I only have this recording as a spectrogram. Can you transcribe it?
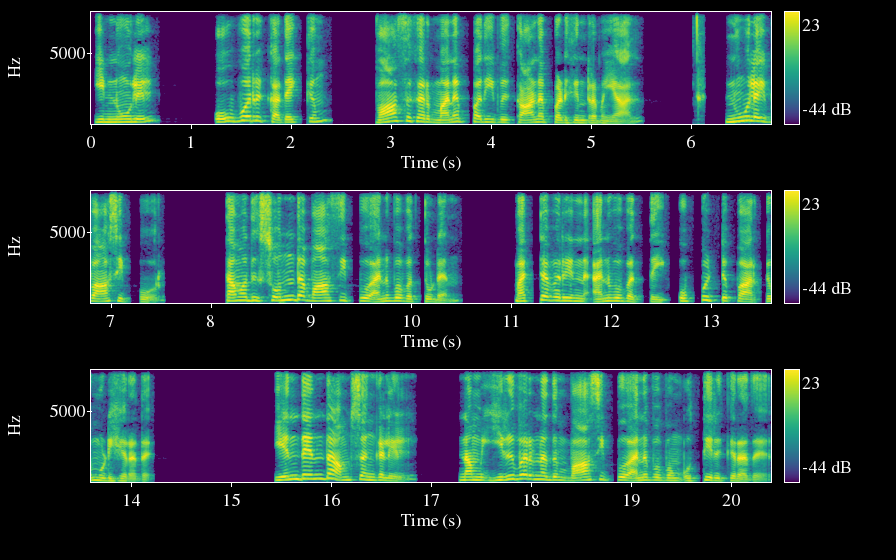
இந்நூலில் ஒவ்வொரு கதைக்கும் வாசகர் மனப்பதிவு காணப்படுகின்றமையால் நூலை வாசிப்போர் தமது சொந்த வாசிப்பு அனுபவத்துடன் மற்றவரின் அனுபவத்தை ஒப்பிட்டு பார்க்க முடிகிறது. எந்தெந்த அம்சங்களில் நம் இருவர்னதும் வாசிப்பு அனுபவம் ஒத்திருக்கிறது?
